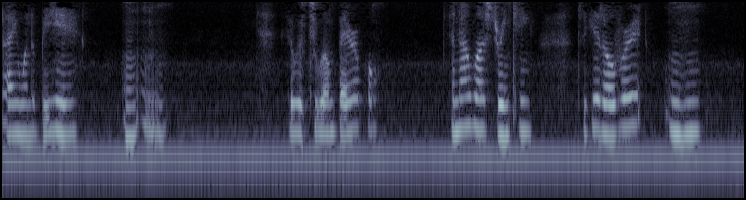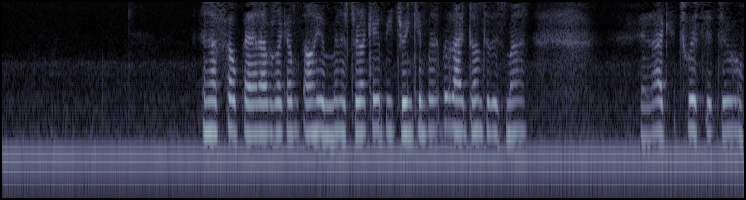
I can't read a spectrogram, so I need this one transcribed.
I didn't want to be here. Mm-mm. It was too unbearable. And I was drinking to get over it. Mm-hmm. And I felt bad. I was like, I'm out here ministering. I can't be drinking, but what I done to this man? And I get twisted too.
